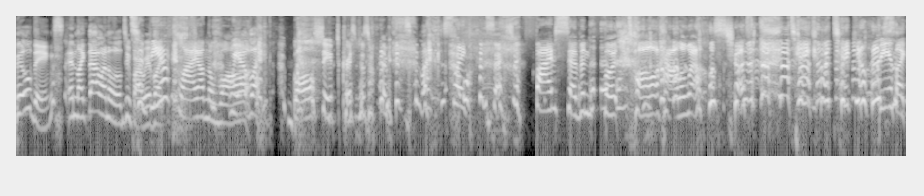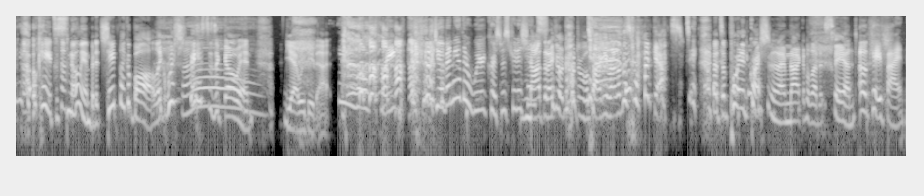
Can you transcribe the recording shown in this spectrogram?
buildings. And like that went a little too far. To we have like, a fly on the wall. we have like ball shaped Christmas ornaments in like, It's like- one section. five, seven foot tall Halliwells just take meticulous. Being like, okay, it's a snowman, but it's shaped like a ball. Like, which space does it go in? Oh. Yeah, we do that. You little freak. Do you have any other weird Christmas traditions? Not that I feel comfortable talking about on this podcast. That's a pointed question, and I'm not going to let it stand. Okay, fine.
